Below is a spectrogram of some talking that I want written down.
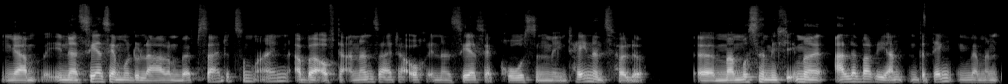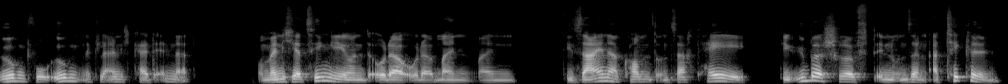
ja, in einer sehr, sehr modularen Webseite zum einen, aber auf der anderen Seite auch in einer sehr, sehr großen Maintenance-Hölle. Äh, man muss nämlich immer alle Varianten bedenken, wenn man irgendwo irgendeine Kleinigkeit ändert. Und wenn ich jetzt hingehe und oder oder mein mein Designer kommt und sagt, hey, die Überschrift in unseren Artikeln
